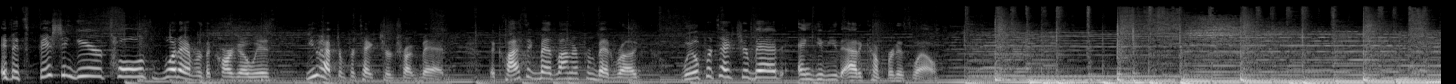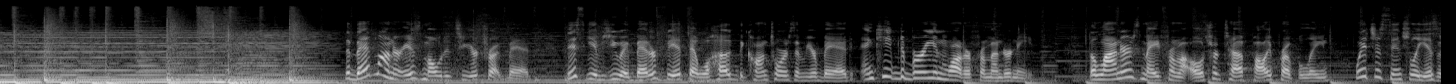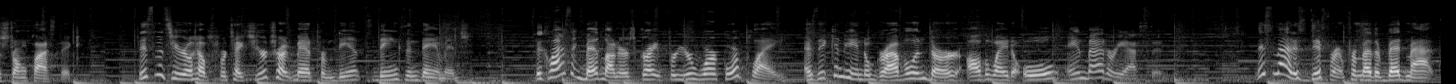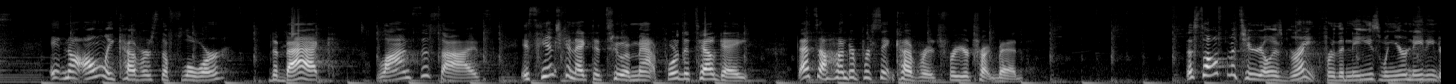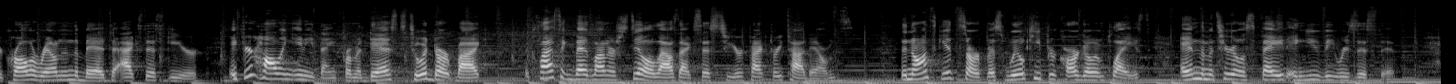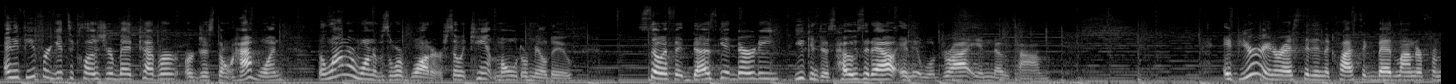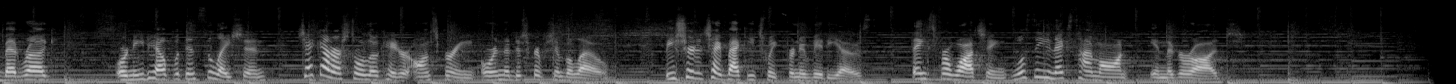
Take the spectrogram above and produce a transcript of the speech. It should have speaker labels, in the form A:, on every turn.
A: If it's fishing gear, tools, whatever the cargo is, you have to protect your truck bed. The classic bed liner from Bedrug will protect your bed and give you the added comfort as well. The bed liner is molded to your truck bed. This gives you a better fit that will hug the contours of your bed and keep debris and water from underneath. The liner is made from an ultra tough polypropylene, which essentially is a strong plastic. This material helps protect your truck bed from dents, dings, and damage. The classic bed liner is great for your work or play, as it can handle gravel and dirt all the way to oil and battery acid. This mat is different from other bed mats. It not only covers the floor, the back, lines the sides, is hinge connected to a mat for the tailgate. That's 100% coverage for your truck bed. The soft material is great for the knees when you're needing to crawl around in the bed to access gear. If you're hauling anything from a desk to a dirt bike, the classic bed liner still allows access to your factory tie downs. The non-skid surface will keep your cargo in place and the material is fade and UV resistant. And if you forget to close your bed cover or just don't have one, the liner won't absorb water so it can't mold or mildew. So if it does get dirty, you can just hose it out and it will dry in no time. If you're interested in the classic bed liner from Bedrug or need help with installation, check out our store locator on screen or in the description below. Be sure to check back each week for new videos. Thanks for watching. We'll see you next time on In the Garage.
